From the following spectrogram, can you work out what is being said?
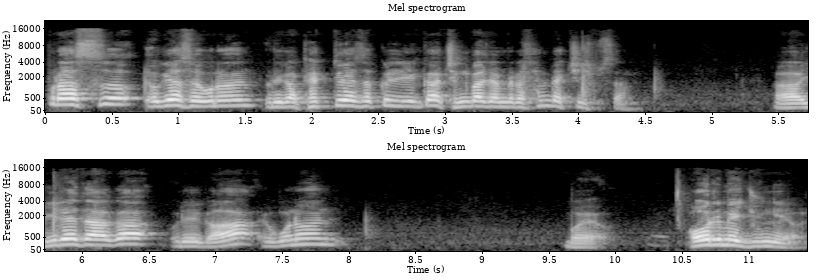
플러스 여기에서 이거는 우리가 100도에서 끌리니까 증발점유율 373. 어, 이래다가 우리가 요거는 뭐예요? 얼음의 융해열.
